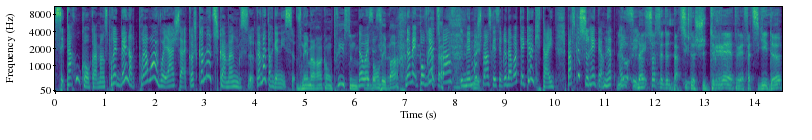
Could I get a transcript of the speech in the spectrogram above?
C'est par où qu'on commence? Pour être bien, pour avoir un voyage, ça coche. Comment tu commences, là? Comment t'organises ça? Venez me rencontrer, c'est une- Ah ouais, un bon ça. départ. Non, mais pour vrai, tu penses. Mais moi, Mais- je pense que c'est vrai d'avoir quelqu'un qui t'aide. Parce que sur Internet, Là, hey, c'est. là, ça, c'est une partie que je suis très, très fatigué de.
